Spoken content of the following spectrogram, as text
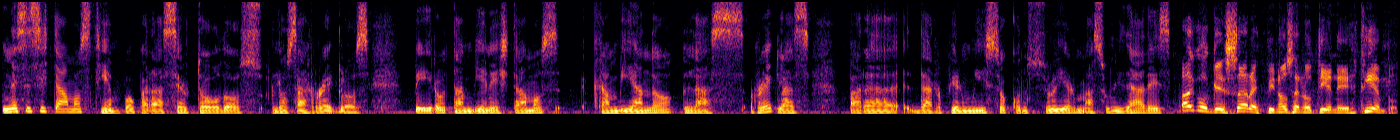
Necesitamos tiempo para hacer todos los arreglos, pero también estamos cambiando las reglas para dar permiso construir más unidades. Algo que Sara Espinosa no tiene es tiempo.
